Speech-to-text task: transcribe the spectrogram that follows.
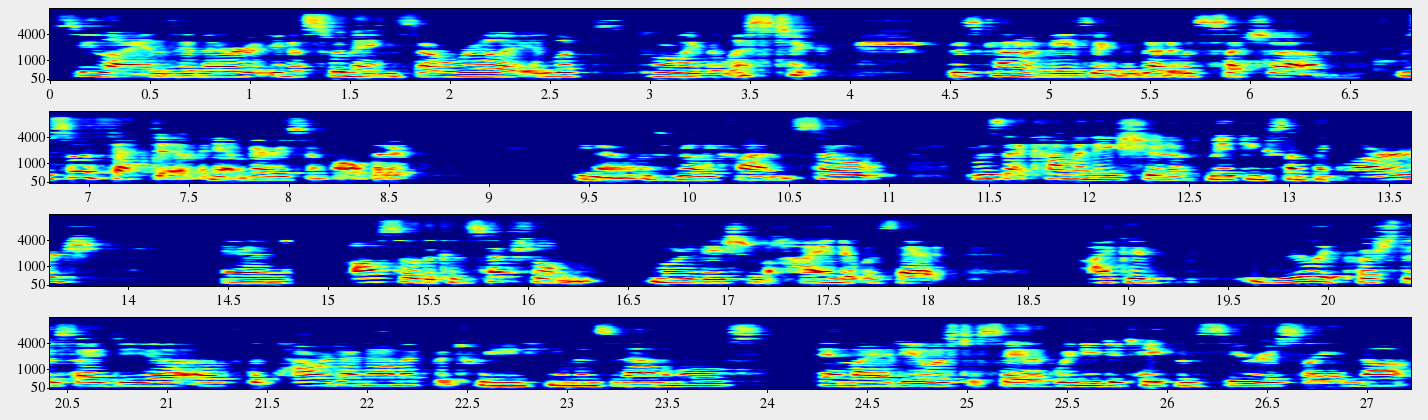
sea lions in there, you know, swimming. So really, it looked totally realistic. It was kind of amazing that it was such a, it was so effective and yet very simple that it, you know, it was really fun. So it was that combination of making something large and also the conceptual motivation behind it was that I could really pushed this idea of the power dynamic between humans and animals. And my idea was to say, like, we need to take them seriously and not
